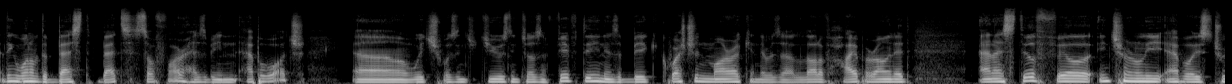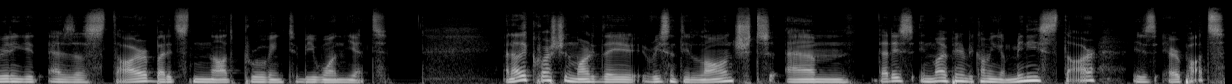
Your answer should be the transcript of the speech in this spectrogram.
I think one of the best bets so far has been Apple Watch. Uh, which was introduced in 2015 is a big question mark and there was a lot of hype around it and i still feel internally apple is treating it as a star but it's not proving to be one yet another question mark they recently launched um, that is in my opinion becoming a mini star is airpods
